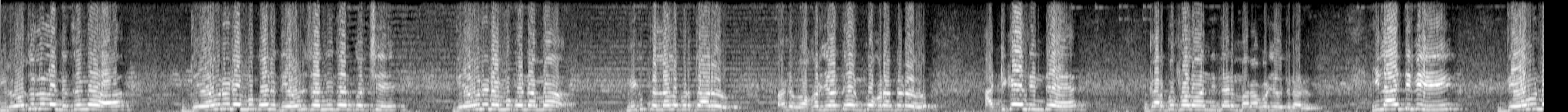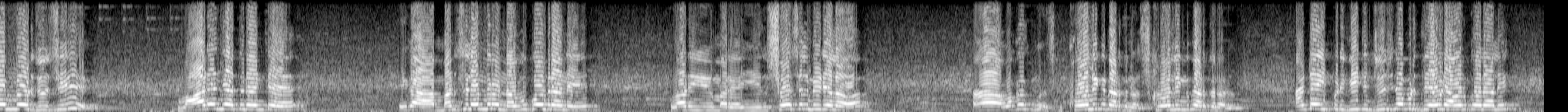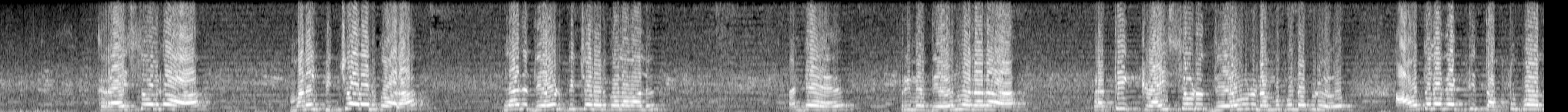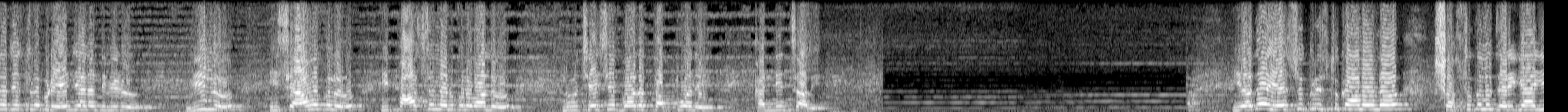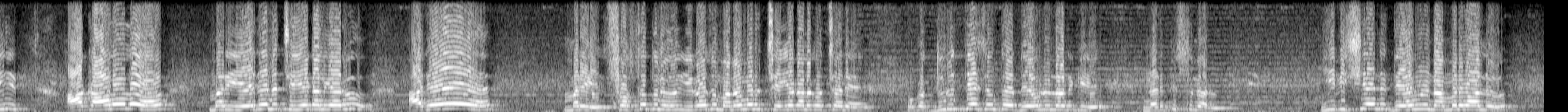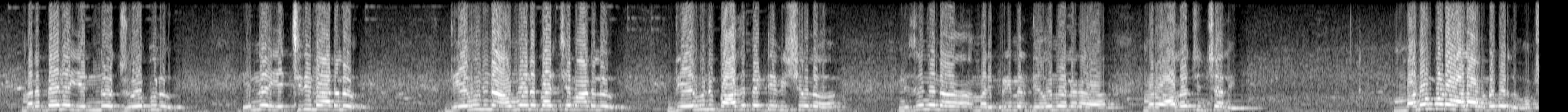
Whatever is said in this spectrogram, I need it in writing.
ఈ రోజులలో నిజంగా దేవుని నమ్ముకొని దేవుని సన్నిధానికి వచ్చి దేవుని నమ్ముకొని అమ్మా మీకు పిల్లలు పుడతారు అని ఒకరు చెబితే ఇంకొకరు అంటాడు అట్టికాయలు తింటే గర్భఫలం అందిద్దని మరొకరు చెబుతున్నాడు ఇలాంటివి దేవుని నమ్మినోడు చూసి వాడేం చేస్తున్నాడంటే ఇక మనుషులందరూ నవ్వుకోండి వాడు మరి ఈ సోషల్ మీడియాలో ఒక స్క్రోలింగ్ పెడుతున్నాడు స్క్రోలింగ్ పెడుతున్నాడు. అంటే ఇప్పుడు వీటిని చూసినప్పుడు దేవుడు ఏమనుకోవాలి? క్రైస్తవులుగా మనల్ని పిచ్చోళ్ళు అనుకోవాలా? లేదా దేవుడు పిచ్చోళ్ళు అనుకోవాలా వాళ్ళు? అంటే ఇప్పుడు మేము దేవుని వలన ప్రతి క్రైస్తవుడు దేవుడు నమ్ముకున్నప్పుడు అవతల వ్యక్తి తప్పు బోధ చేస్తున్నప్పుడు ఏం చేయాలంటే వీడు? వీళ్ళు ఈ సేవకులు ఈ పాస్టర్లు అనుకున్న వాళ్ళు నువ్వు చేసే బోధ తప్పు అని ఖండించాలి. ఏదో యేసుక్రీస్తు కాలంలో స్వస్థతలు జరిగాయి. ఆ కాలంలో మరి ఏదైనా చేయగలిగారు? అదే మరి స్వస్థతలు ఈరోజు మనం కూడా చేయగలగవచ్చు అనే ఒక దురుద్దేశంతో దేవుడిలోనికి నడిపిస్తున్నారు. ఈ విషయాన్ని దేవుడు నమ్మని వాళ్ళు మనపైన ఎన్నో జోకులు ఎన్నో హెచ్చరి మాటలు దేవుని అవమానపరిచే మాటలు దేవుని బాధ పెట్టే విషయంలో నిజంగా నా మరి ప్రియమైన దేవుని వలన మనం ఆలోచించాలి. మనం కూడా అలా ఉండకూడదు.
